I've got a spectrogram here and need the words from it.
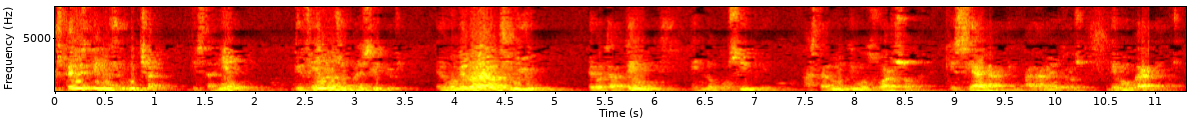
Ustedes tienen su lucha, está bien, defiendan sus principios, el gobierno hará lo suyo, pero tratemos en lo posible, hasta el último esfuerzo, que se haga en parámetros democráticos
